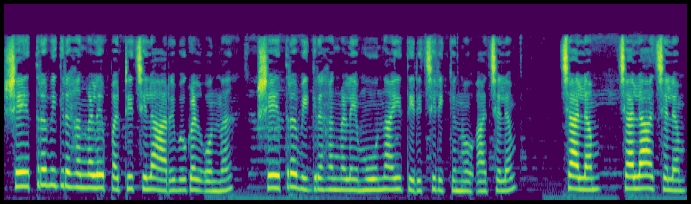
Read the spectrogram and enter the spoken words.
ക്ഷേത്രവിഗ്രഹങ്ങളെപ്പറ്റി ചില അറിവുകൾ ഒന്ന് ക്ഷേത്രവിഗ്രഹങ്ങളെ മൂന്നായി തിരിച്ചിരിക്കുന്നു. അചലം ചലം ചലാചലം.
